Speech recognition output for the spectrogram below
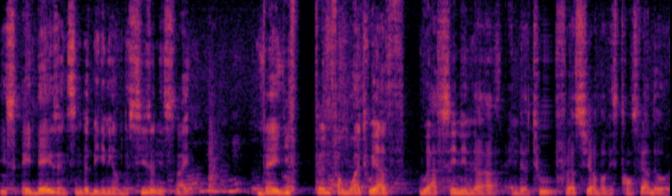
these eight days and since the beginning of the season is like very different from what we have we have seen in the in the two first years of his transfer. Though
